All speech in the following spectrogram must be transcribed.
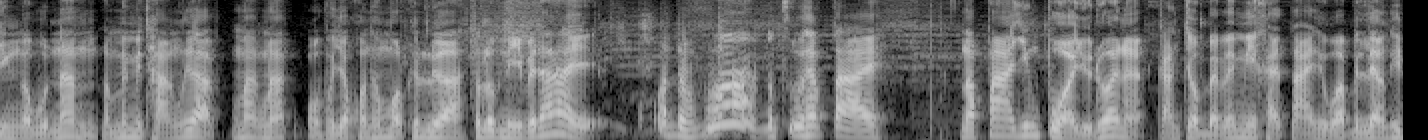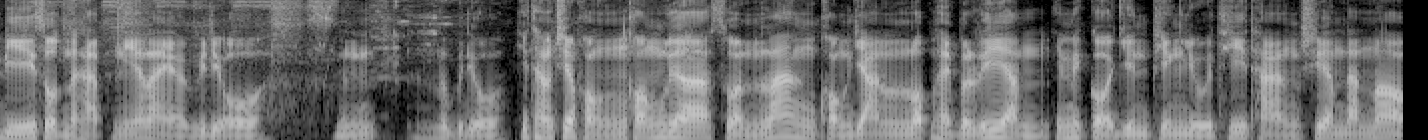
ยิงอาวุธนั่นเราไม่มีทางเลือกมากนักอพยพคนทั้งหมดขึ้นเรือสรุปหนีไปได้ what the fuck กันสู้แทบตายแล้วป้ายิ่งป่วยอยู่ด้วยน่ะการจบแบบไม่มีใครตายถือว่าเป็นเรื่องที่ดีที่สุดนะครับนี่อะไรอะวิดีโอ เหมือนรูปวิดีโอ ที่ทางเชื่อมของของเรือส่วนล่างของยานลบไฮเบอรียนฮิมิโกะยืนพิงอยู่ที่ทางเชื่อมด้านนอก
